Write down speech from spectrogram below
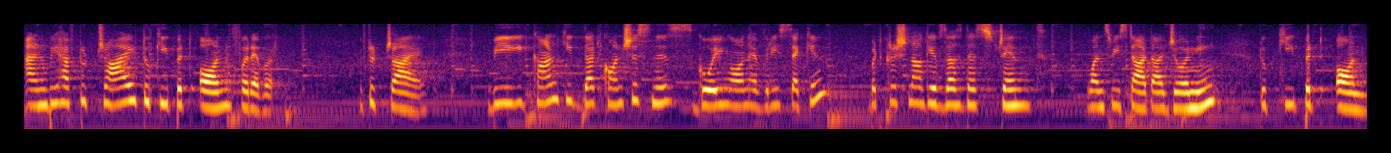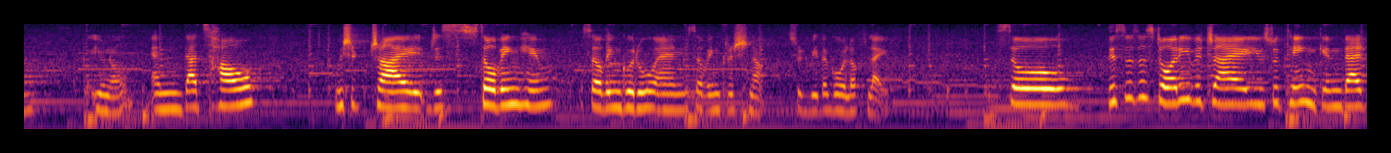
and we have to try to keep it on forever. We have to try. We can't keep that consciousness going on every second, but Krishna gives us that strength once we start our journey to keep it on, you know, and that's how we should try just serving Him, serving Guru, and serving Krishna should be the goal of life. So this was a story which I used to think in that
